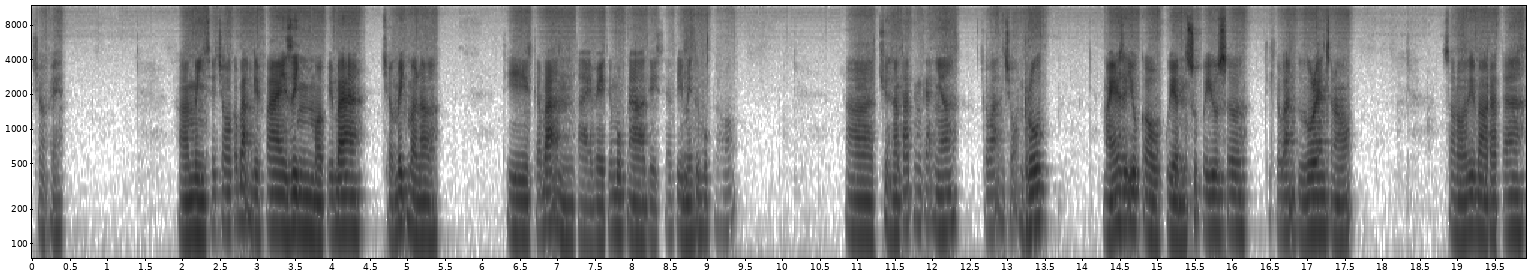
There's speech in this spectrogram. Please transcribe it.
trở về. À, mình sẽ cho các bạn cái file zin mp3 .xml thì các bạn tải về thư mục nào thì sẽ tìm đến thư mục đó. À, chuyển sang tab bên cạnh nhé các bạn chọn root. Máy sẽ yêu cầu quyền super user. Thì các bạn cứ grant cho nó. Sau đó đi vào data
